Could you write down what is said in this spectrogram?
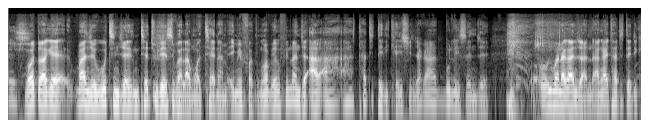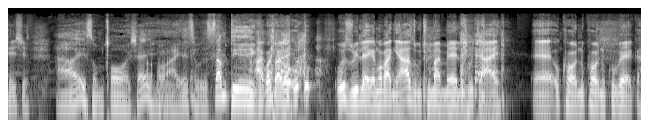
Kodwa ke manje ukuthi nje ngithethule sivala ngo10 I'm aiming for ngoba ngifuna nje a- a- athathe dedication nje akabulise nje. Uyibona kanjani? Angayithatha dedication hayi somxosha hey, Oh, something. Ah kodwa ke uzwileke ngoba ngiyazi ukuthi umamele ukuthi hayi eh ukhona ukhona ukhubeka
